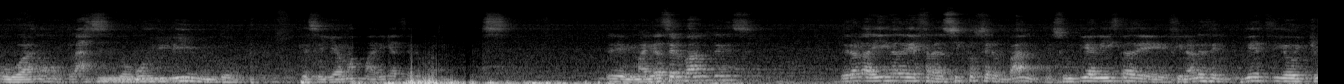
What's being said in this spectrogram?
Cubano clásico, muy lindo, que se llama María Cervantes. Eh, María Cervantes era la hija de Francisco Cervantes, un pianista de finales del 18,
